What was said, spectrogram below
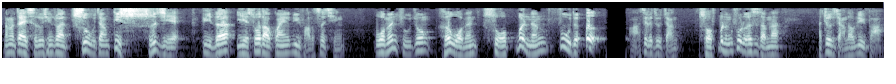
那么在使徒行传十五章第十节，彼得也说到关于律法的事情：“我们祖宗和我们所不能负的恶。”啊，这个就讲所不能负的是什么呢？就是讲到律法。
